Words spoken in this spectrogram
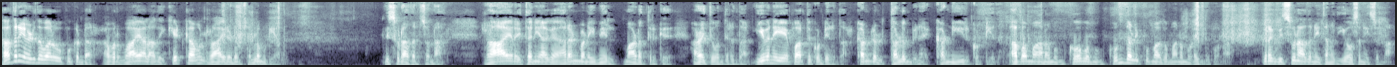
கதரை அழுதவாறு ஒப்புக்கொண்டார். அவர் வாயால் அதை கேட்காமல் ராயரிடம் சொல்ல முடியாது. விஸ்வநாதன் சொன்னான் ராயரை தனியாக அரண்மனை மேல் மாடத்திற்கு அழைத்து வந்திருந்தான். இவனையே பார்த்து கொண்டிருந்தார். கண்கள் தழும்பின கண்ணீர் கொட்டியது. அவமானமும் கோபமும் கொந்தளிப்புமாக மனம் உடைந்து போனார். பிறகு விஸ்வநாதனை தனது யோசனை சொன்னான்.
